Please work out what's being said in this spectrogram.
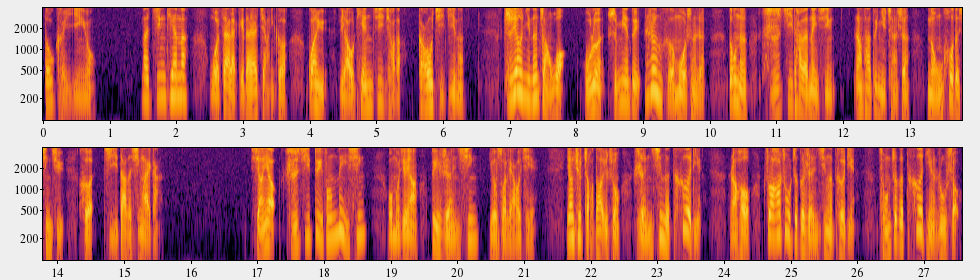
都可以应用。那今天呢，我再来给大家讲一个关于聊天技巧的高级技能，只要你能掌握，无论是面对任何陌生人，都能直击他的内心，让他对你产生浓厚的兴趣和极大的信赖感。想要直击对方内心，我们就要对人心有所了解，要去找到一种人性的特点，然后抓住这个人性的特点，从这个特点入手，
